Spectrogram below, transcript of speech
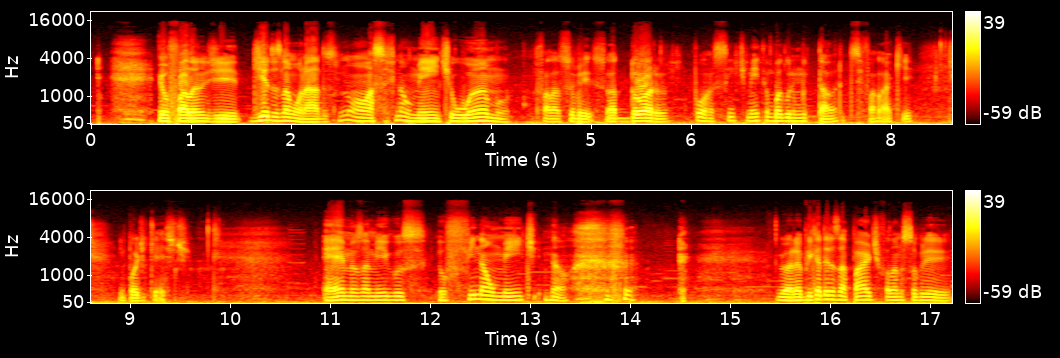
eu falando de Dia dos Namorados. Nossa, finalmente, eu amo falar sobre isso. Eu adoro. Porra, sentimento é um bagulho muito da hora de se falar aqui em podcast. É, meus amigos, eu finalmente. Não. Agora, brincadeiras à parte, falando sobre.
